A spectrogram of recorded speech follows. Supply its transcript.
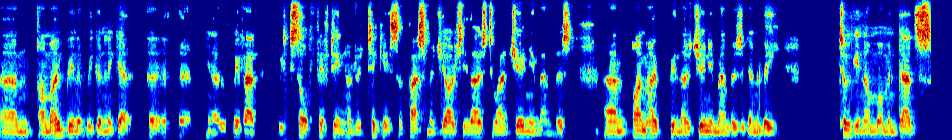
Um, I'm hoping that we're going to get, uh, uh, you know, we've had we sold 1,500 tickets, the vast majority of those to our junior members. Um, I'm hoping those junior members are going to be tugging on mum and dad's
